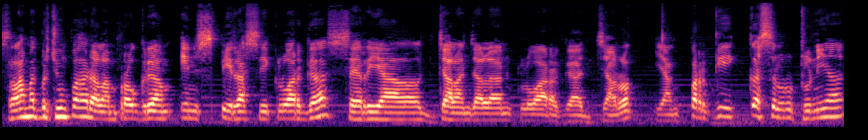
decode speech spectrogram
Selamat berjumpa dalam program Inspirasi Keluarga, serial Jalan-Jalan Keluarga Jarot yang pergi ke seluruh dunia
